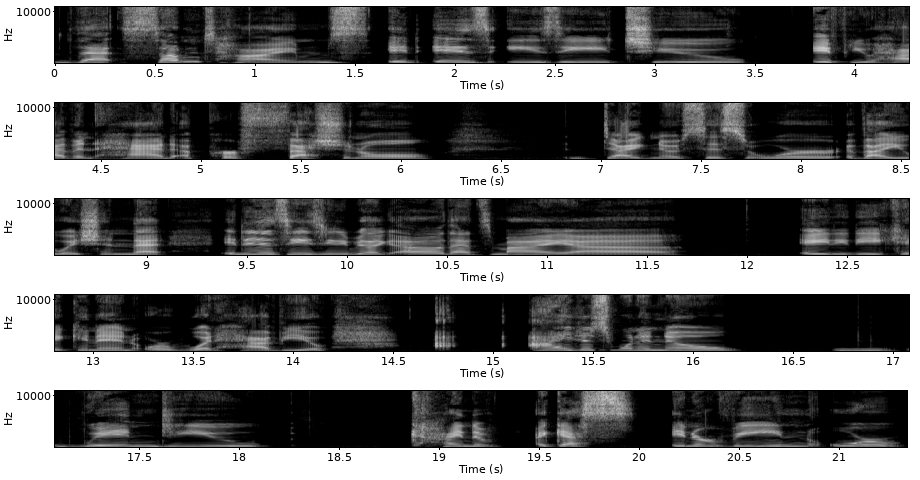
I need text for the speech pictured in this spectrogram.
that sometimes it is easy to if you haven't had a professional diagnosis or evaluation that it is easy to be like oh that's my uh, ADD kicking in or what have you. I, I just want to know when do you kind of i guess intervene? Or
